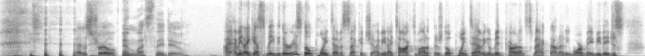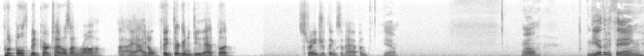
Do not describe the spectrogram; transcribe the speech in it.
That is true. unless they do. I, I mean, I guess maybe there is no point to have a second show. I mean, I talked about it. There's no point to having a mid card on SmackDown anymore. Maybe they just put both mid card titles on Raw. I, I don't think they're going to do that, but stranger things have happened. Yeah. Well, the other thing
